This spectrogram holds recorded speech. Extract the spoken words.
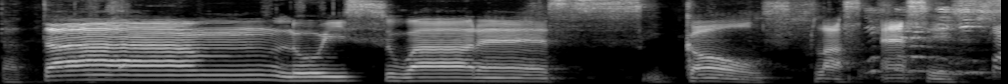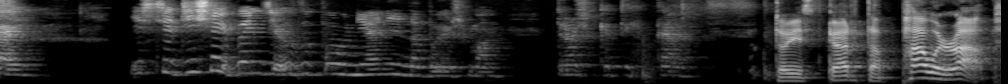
Ta-tam! Luis Suarez. Goals plus Jeszcze będzie assists. dzisiaj. Jeszcze dzisiaj będzie uzupełnianie, no bo już mam troszkę tych kart. To jest karta Power Up.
